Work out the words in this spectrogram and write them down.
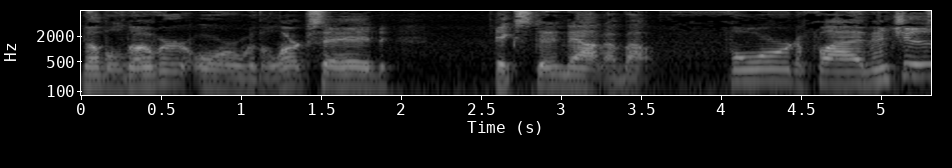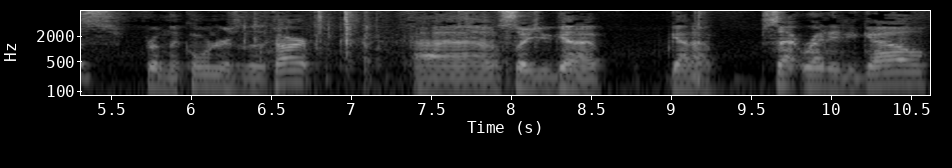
doubled over or with a lark's head, extend out about four to five inches from the corners of the tarp. Uh, so you got a got a set ready to go.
